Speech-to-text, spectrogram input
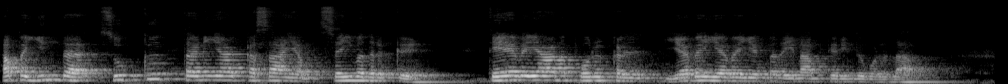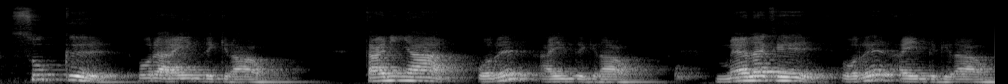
அப்ப இந்த சுக்கு தனியா கசாயம் செய்வதற்கு தேவையான பொருட்கள் எவை எவை என்பதை நாம் தெரிந்து கொள்ளலாம். சுக்கு ஒரு ஐந்து கிராம். தனியா ஒரு ஐந்து கிராம். மிளகு ஒரு ஐந்து கிராம்.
